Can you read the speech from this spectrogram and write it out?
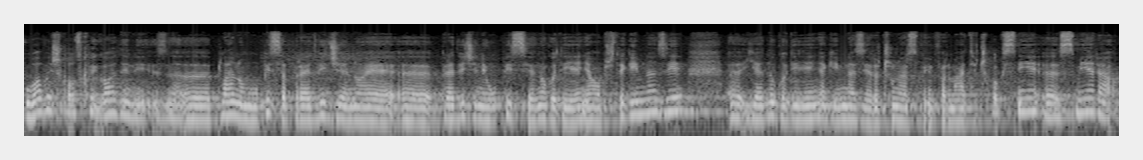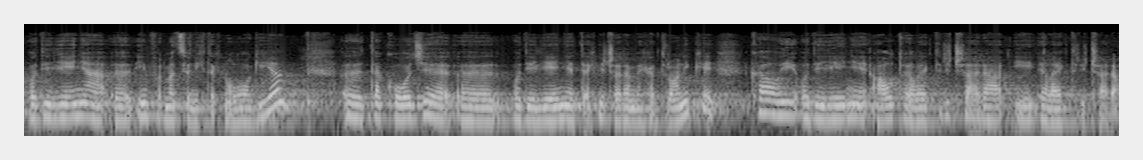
U ovoj školskoj godini e, planom upisa predviđeno je, e, predviđen je upis jednog odjeljenja opšte gimnazije, e, jednog odjeljenja gimnazije računarsko-informatičkog smjera, odjeljenja informacionih tehnologija, također odjeljenje tehničara mehatronike, kao i odjeljenje autoelektričara i električara.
